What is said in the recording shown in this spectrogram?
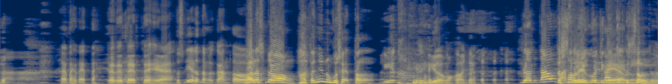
ah, ah. teteh teteh Teteh-teteh ya. terus dia datang ke kantor Balas dong. Katanya nunggu settle. Gitu. iya makanya. Belum tahu Kesel ya, gue juga Iya, nih. kesel tuh.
